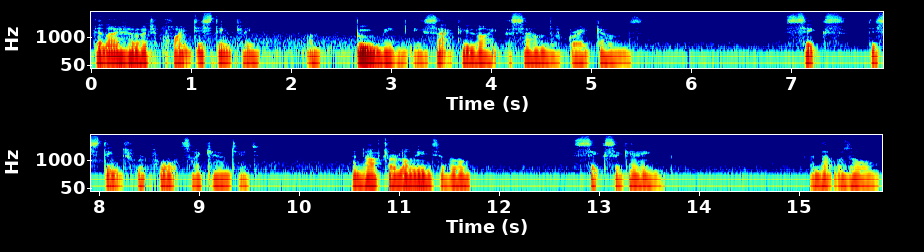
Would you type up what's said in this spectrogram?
Then I heard quite distinctly a booming exactly like the sound of great guns. Six distinct reports I counted, and after a long interval, six again. And that was all.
